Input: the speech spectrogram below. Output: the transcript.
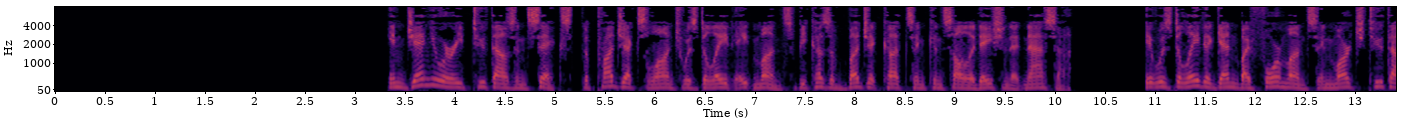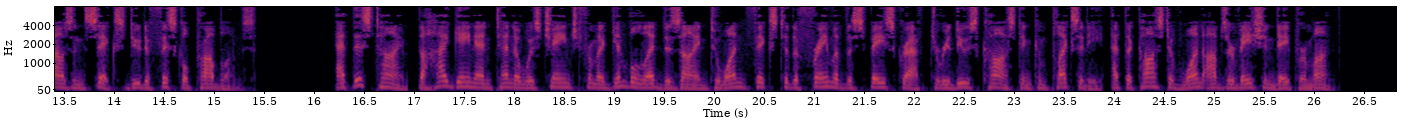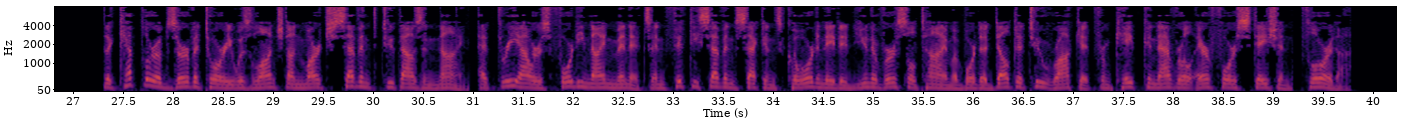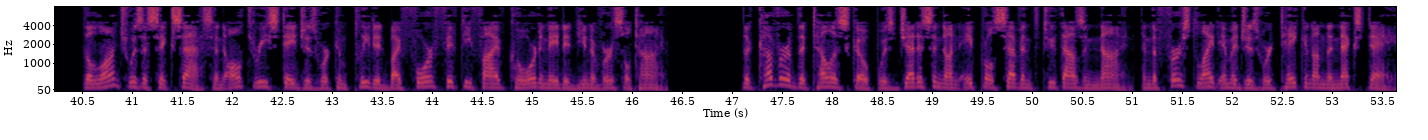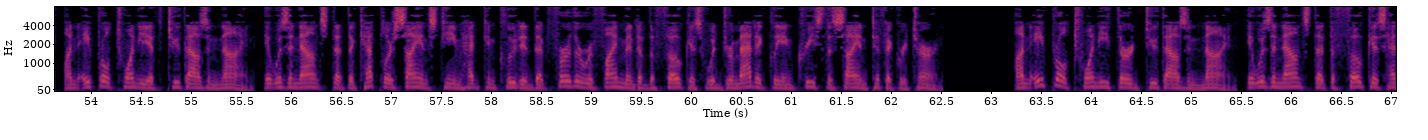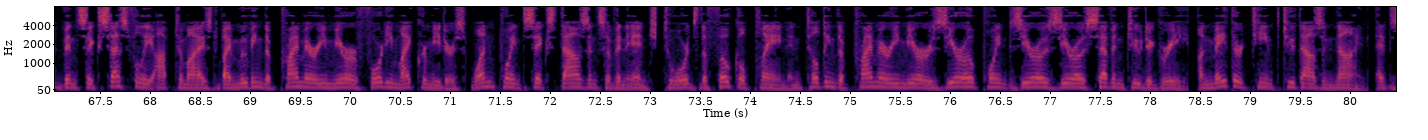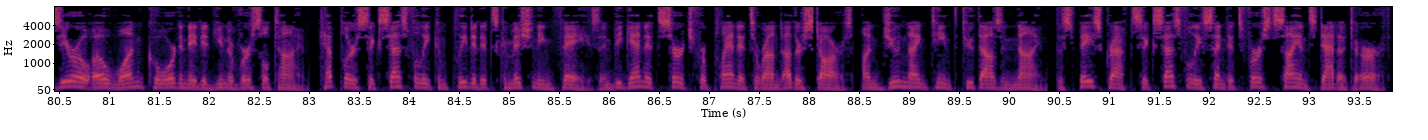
In January 2006, the project's launch was delayed eight months because of budget cuts and consolidation at NASA. It was delayed again by four months in March 2006 due to fiscal problems. At this time, the high-gain antenna was changed from a gimballed design to one fixed to the frame of the spacecraft to reduce cost and complexity, at the cost of one observation day per month. The Kepler Observatory was launched on March 7, 2009, at 3 hours 49 minutes and 57 seconds Coordinated Universal Time aboard a Delta II rocket from Cape Canaveral Air Force Station, Florida. The launch was a success and all three stages were completed by 4.55 Coordinated Universal Time. The cover of the telescope was jettisoned on April 7, 2009, and the first light images were taken on the next day. On April 20, 2009, it was announced that the Kepler science team had concluded that further refinement of the focus would dramatically increase the scientific return. On April 23, 2009, it was announced that the focus had been successfully optimized by moving the primary mirror 40 micrometers (1.6 thousandths of an inch) towards the focal plane and tilting the primary mirror 0.0072 degree. On May 13, 2009, at 001 coordinated universal time, Kepler successfully completed its commissioning phase and began its search for planets around other stars. On June 19, 2009, the spacecraft successfully sent its first science data to Earth.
